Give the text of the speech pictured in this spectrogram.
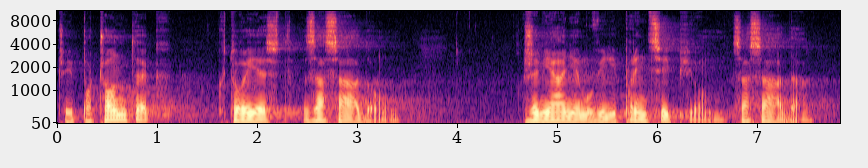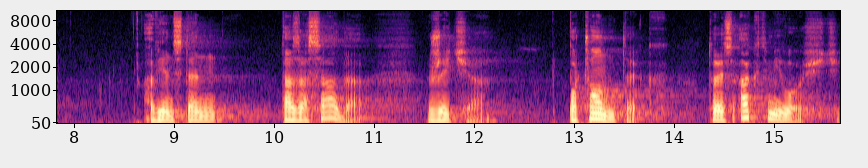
czyli początek, który jest zasadą. Rzymianie mówili principium, zasada. A więc ten, ta zasada życia, początek, to jest akt miłości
